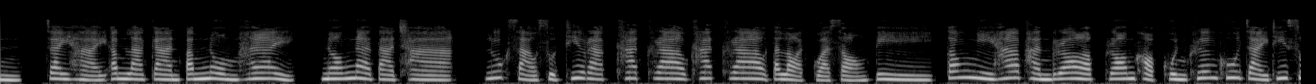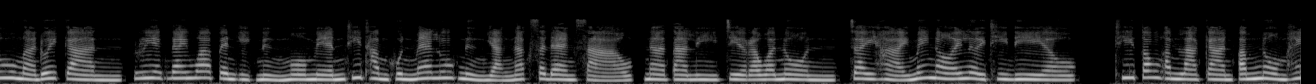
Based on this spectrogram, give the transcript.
นท์ใจหายอำลาการปั๊มนมให้ น้องนาตาชา ลูกสาวสุดที่รักคาดคร่าวคาดคร่าวตลอดกว่าสองปี ต้องมีห้าพันรอบพร้อมขอบคุณเครื่องคู่ใจที่สู้มาด้วยกัน เรียกได้ว่าเป็นอีกหนึ่งโมเมนต์ที่ทำคุณแม่ลูกหนึ่งอย่างนักแสดงสาว นาตาลีจีรวนนท์ใจหายไม่น้อยเลยทีเดียว ที่ต้องอำลาการปั๊มนมให้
